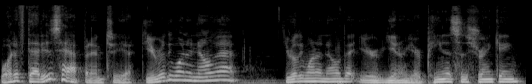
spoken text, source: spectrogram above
What if that is happening to you? Do you really want to know that? You really want to know that your you know your penis is shrinking?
